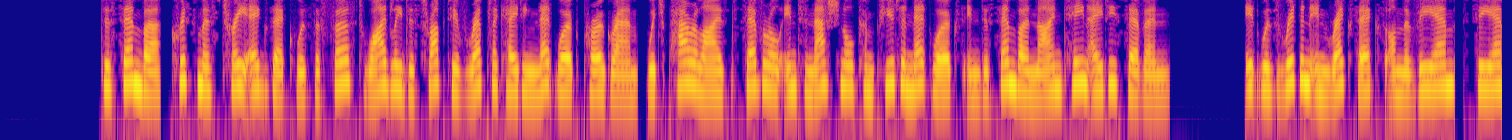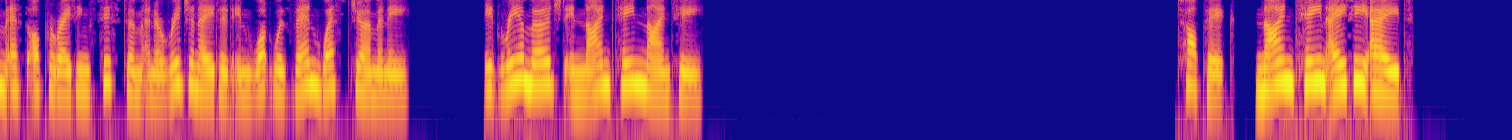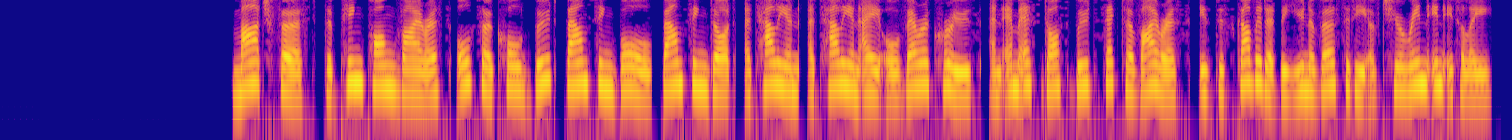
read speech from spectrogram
December, Christmas Tree Exec was the first widely disruptive replicating network program, which paralyzed several international computer networks in December 1987. It was written in RexX on the VM, CMS operating system and originated in what was then West Germany. It re-emerged in 1990. Topic 1988 March 1, the ping-pong virus also called boot, bouncing ball, bouncing dot, Italian, Italian A or Vera Cruz, an MS-DOS boot sector virus, is discovered at the University of Turin in Italy.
